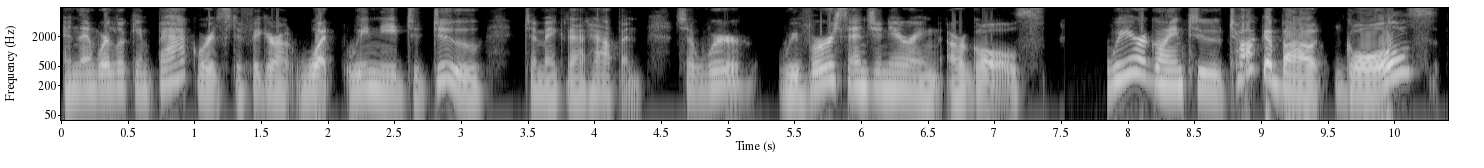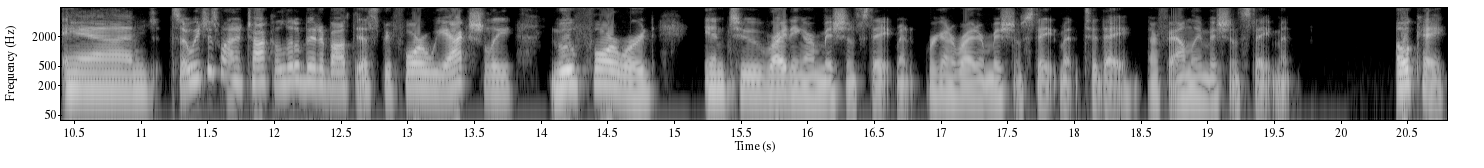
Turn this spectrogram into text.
and then we're looking backwards to figure out what we need to do to make that happen. So we're reverse engineering our goals we are going to talk about goals. And so we just want to talk a little bit about this before we actually move forward into writing our mission statement. We're going to write our mission statement today, our family mission statement. Okay.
